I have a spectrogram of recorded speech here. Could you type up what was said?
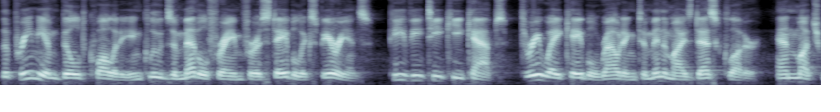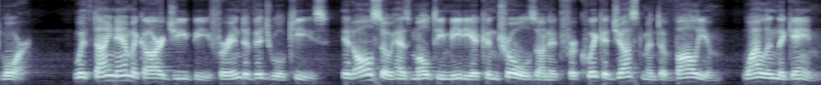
The premium build quality includes a metal frame for a stable experience, PBT keycaps, three-way cable routing to minimize desk clutter, and much more. With dynamic RGB for individual keys, it also has multimedia controls on it for quick adjustment of volume while in the game.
